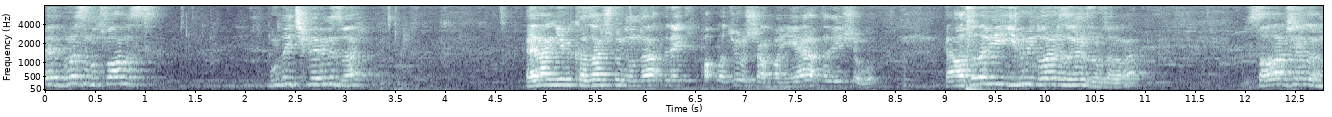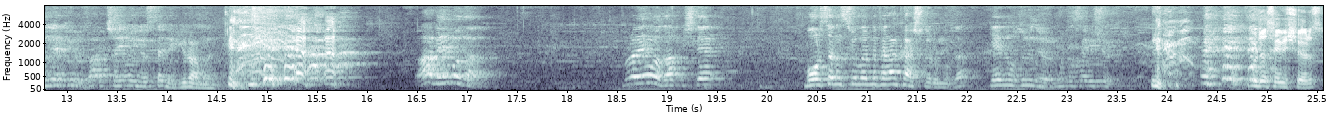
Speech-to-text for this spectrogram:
Evet burası mutfağımız. Burada içkilerimiz var. Herhangi bir kazanç durumunda direkt patlatıyoruz şampanyayı. Her hafta değişiyor bu. Yani haftada bir 20 bin dolar kazanıyoruz ortalama. Sağlam bir şey alalım diye yapıyoruz. Abi çayımı göstermiyor. Yürü amına. Aa benim odam. Burası benim odam. İşte borsanın CEO'larını falan karşılıyorum burada. Gelin oturun diyorum. Burada sevişiyoruz. Burada sevişiyoruz.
